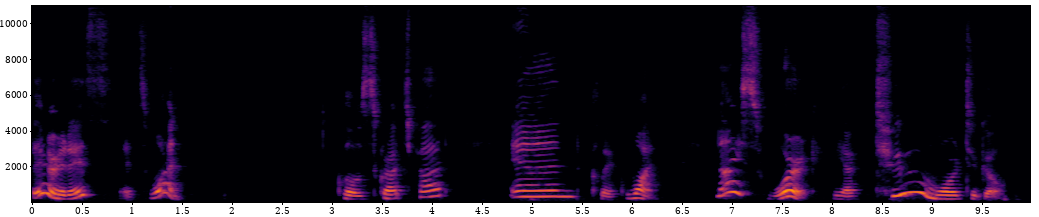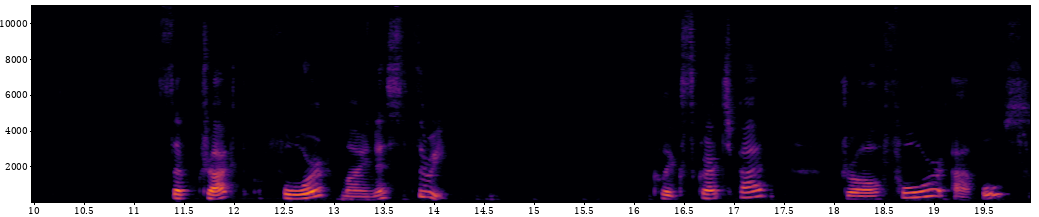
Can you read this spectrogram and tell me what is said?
There it is, it's one. Close scratch pad and click one. Nice work! We have two more to go. Subtract 4 minus 3. Click scratch pad. Draw 4 apples.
